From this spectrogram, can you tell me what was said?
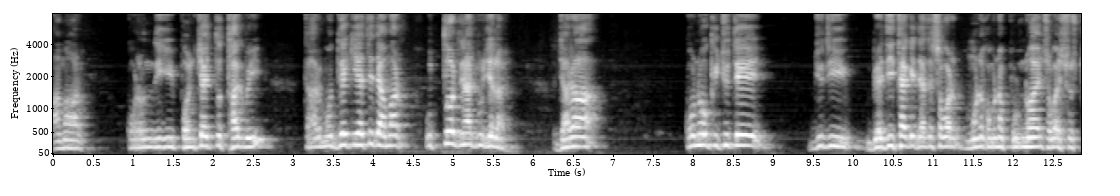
আমার করণদিঘি পঞ্চায়েত তো থাকবেই। তার মধ্যে কি আছে যে আমার উত্তর দিনাজপুর জেলার যারা কোনো কিছুতে যদি ব্যাধি থাকে যাতে সবার মনোকামনা পূর্ণ হয় সবাই সুস্থ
